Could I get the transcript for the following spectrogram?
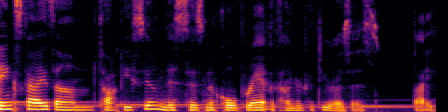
thanks, guys. Um, talk to you soon. This is Nicole Brandt with 150 Roses. Bye.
